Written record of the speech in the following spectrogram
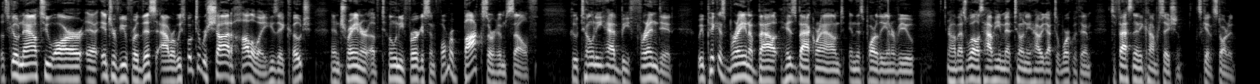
Let's go now to our uh, interview for this hour. We spoke to Rashad Holloway. He's a coach and trainer of Tony Ferguson, former boxer himself, who Tony had befriended we pick his brain about his background in this part of the interview, um, as well as how he met Tony and how he got to work with him. It's a fascinating conversation. Let's get it started.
